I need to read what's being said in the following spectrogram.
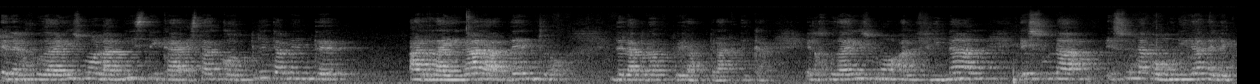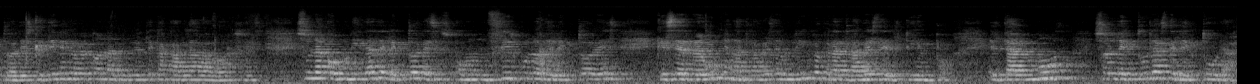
en el judaísmo la mística está completamente arraigada dentro de la propia práctica. El judaísmo al final es una, es una comunidad de lectores que tiene que ver con la biblioteca que hablaba Borges. Es una comunidad de lectores, es como un círculo de lectores que se reúnen a través de un libro, pero a través del tiempo. El Talmud son lecturas de lecturas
